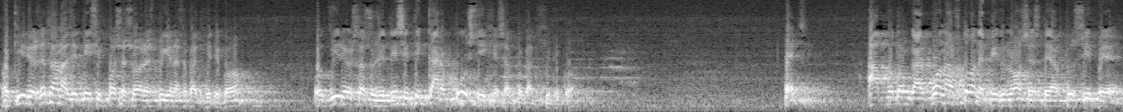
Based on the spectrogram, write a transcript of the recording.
Ο Κύριος δεν θα αναζητήσει πόσες ώρες πήγαινε στο κατηχητικό. Ο Κύριος θα σου ζητήσει τι καρπούς είχες από το κατηχητικό. Έτσι. Από τον καρπόν αυτόν επιγνώσεστε αυτούς είπε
